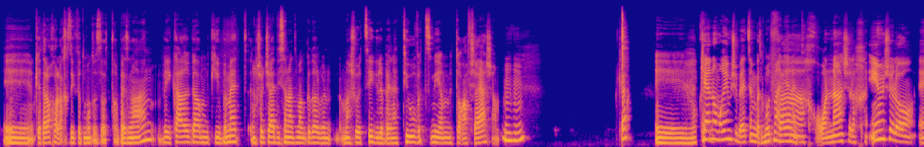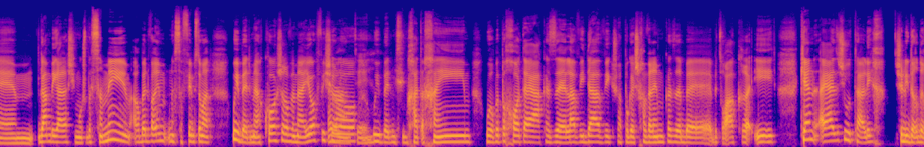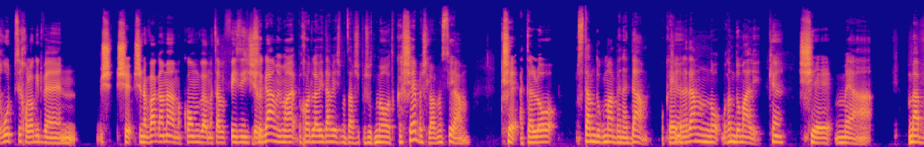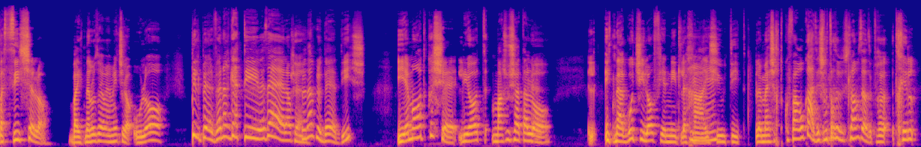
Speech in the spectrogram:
אה, כי אתה לא יכול להחזיק את הדמות הזאת הרבה זמן, בעיקר גם כי באמת, אני חושבת שהיה דיסוננס מאוד גדול בין מה שהוא הציג לבין התיעוב עצמי המטורף שהיה שם. אוקיי. כן אומרים שבעצם בתקופה. האחרונה של החיים שלו, אמ, גם בגלל השימוש בסמים, הרבה דברים נוספים, זאת אומרת, הוא איבד מהכושר ומהיופי שלו, הבנתי. הוא איבד משמחת החיים, הוא הרבה פחות היה כזה לוי דווי כשהוא פוגש חברים כזה בצורה אקראית, כן, היה איזשהו תהליך של הידרדרות פסיכולוגית ו... ש- ש- שנבע גם מהמקום והמצב הפיזי של... שגם אם פחות לאבי דווי יש מצב שפשוט מאוד קשה בשלב מסוים, כשאתה לא, סתם דוגמה, בן אדם, אוקיי? כן. בן אדם רנדומלי, כן, שמה מהבסיס שלו, בהתנהלות היומיומית שלו, הוא לא פלפל ואנרגטי וזה, אלא כן. בן אדם כאילו די אדיש, יהיה מאוד קשה להיות משהו שאתה לא, התנהגות שהיא לא אופיינית לך, Mhm. אישיותית, למשך תקופה ארוכה, אז יש מצב בשלב מסוים, זה כבר התחיל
